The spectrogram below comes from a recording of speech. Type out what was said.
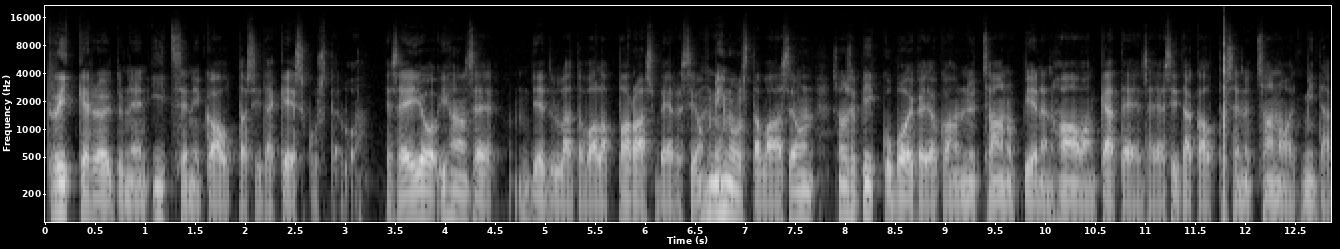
triggeröityneen itseni kautta sitä keskustelua. Ja se ei ole ihan se tietyllä tavalla paras versio minusta, vaan se on, se on se pikkupoika, joka on nyt saanut pienen haavan käteensä ja sitä kautta se nyt sanoo, että mitä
